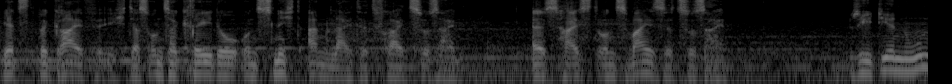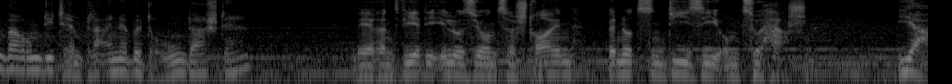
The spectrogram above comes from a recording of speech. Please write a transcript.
Jetzt begreife ich, dass unser Credo uns nicht anleitet, frei zu sein. Es heißt uns weise zu sein. Seht ihr nun, warum die Templer eine Bedrohung darstellen? Während wir die Illusion zerstreuen, benutzen die sie, um zu herrschen. Ja,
